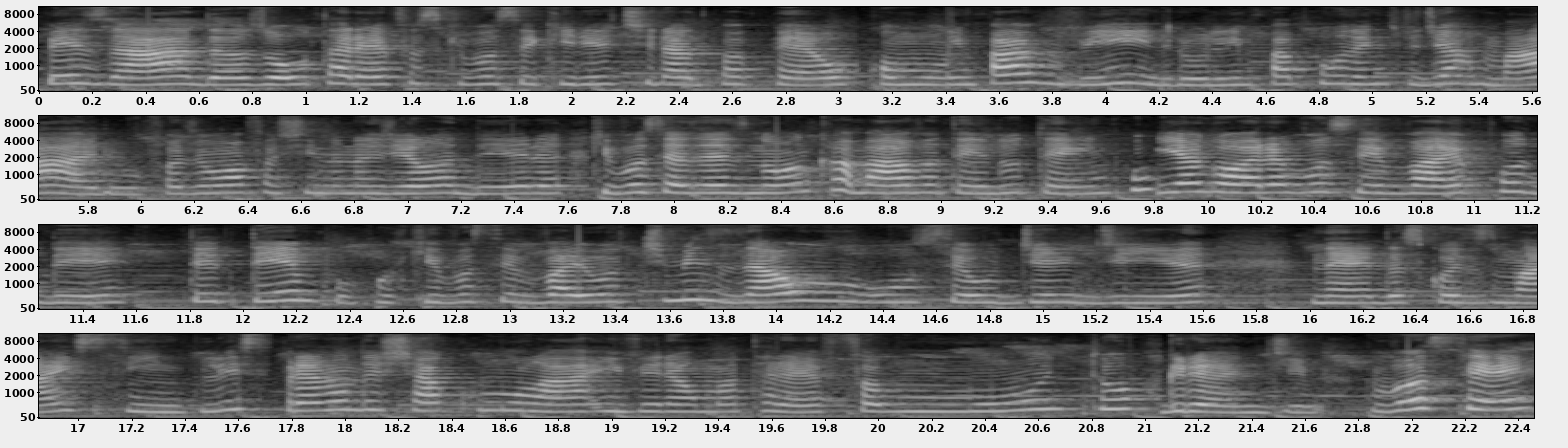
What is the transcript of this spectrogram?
pesadas ou tarefas que você queria tirar do papel, como limpar vidro, limpar por dentro de armário, fazer uma faxina na geladeira, que você às vezes não acabava tendo tempo. E agora você vai poder ter tempo porque você vai otimizar o, o seu dia a dia, né, das coisas mais simples para não deixar acumular e virar uma tarefa muito grande. Você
